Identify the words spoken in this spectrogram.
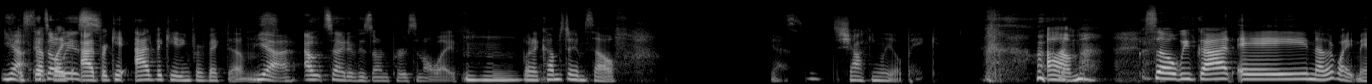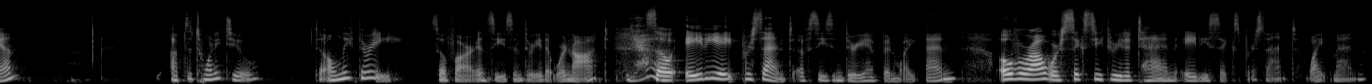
yeah, stuff it's like advocate advocating for victims. yeah outside of his own personal life. hmm When it comes to himself, Yes, shockingly opaque. um, so we've got a, another white man up to 22 to only three so far in season three that we're not. Yeah. So 88% of season three have been white men. Overall, we're 63 to 10, 86% white men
